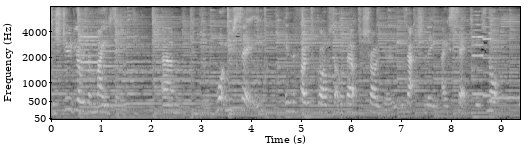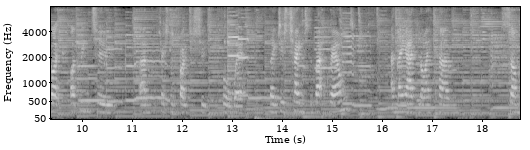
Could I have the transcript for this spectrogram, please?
The studio is amazing. Um, what you see in the photographs that I'm about to show you is actually a set. It's not like I've been to um, professional photo shoots before where they just change the background and they add like um, some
